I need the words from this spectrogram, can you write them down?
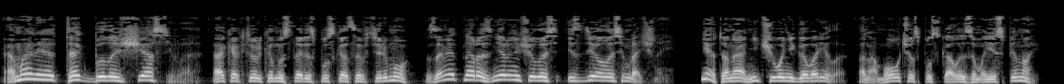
Амалия так была счастлива, а как только мы стали спускаться в тюрьму, заметно разнервничалась и сделалась мрачной. Нет, она ничего не говорила, она молча спускалась за моей спиной.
